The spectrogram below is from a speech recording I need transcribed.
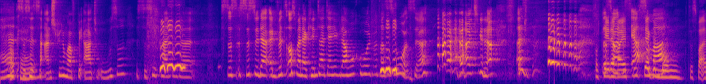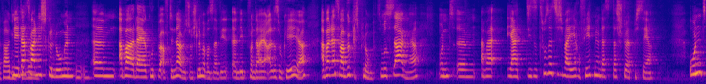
hä, ist das Okay. jetzt eine Anspielung auf Beate Use? Ist das hier gerade wieder... Ist das, ist das wieder ein Witz aus meiner Kindheit, der hier wieder hochgeholt wird? Was ist los, ja? da habe ich gedacht, also, Okay, der war war jetzt nicht sehr Mal. gelungen. Das war einfach nicht Nee, das war gelungen. nicht gelungen. Ähm, aber naja, gut, auf Tinder habe ich schon Schlimmeres erlebt, von daher alles okay, ja. Aber das war wirklich plump, das muss ich sagen, ja. Und, ähm, aber ja, diese zusätzliche Barriere fehlt mir und das, das stört mich sehr. Und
